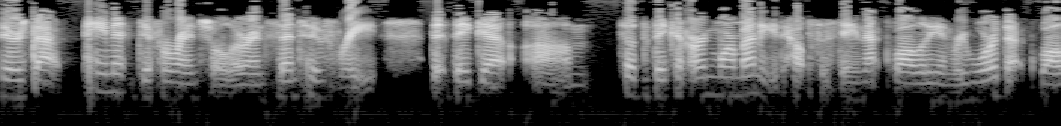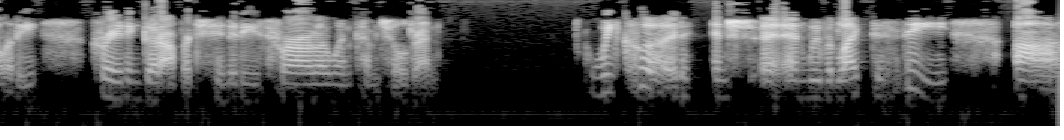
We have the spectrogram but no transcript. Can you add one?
there's that payment differential or incentive rate that they get um, so that they can earn more money to help sustain that quality and reward that quality, creating good opportunities for our low income children. We could and, sh- and we would like to see uh,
